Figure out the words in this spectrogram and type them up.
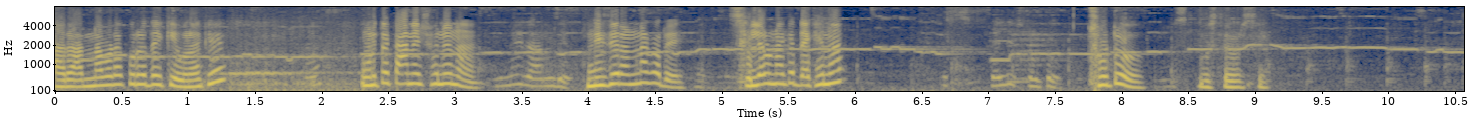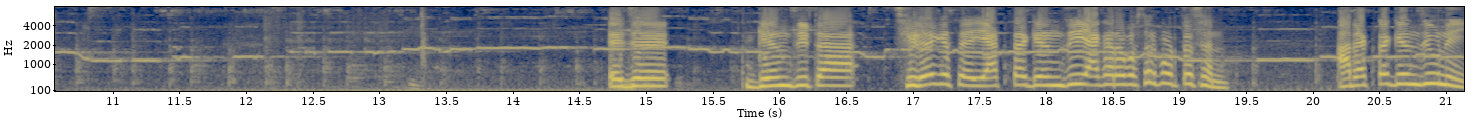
আর রান্না বাড়া করে দেখে ওনাকে? উনি তো কানে শোনে না। নিজে রান্না করে? ছেলে ওনাকে দেখে না? ছোট? বুঝতে পারছি। এই যে গেঞ্জিটা ছিঁড়ে গেছে এই একটা গেঞ্জি এগারো বছর পড়তেছেন আর একটা গেঞ্জিও নেই।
